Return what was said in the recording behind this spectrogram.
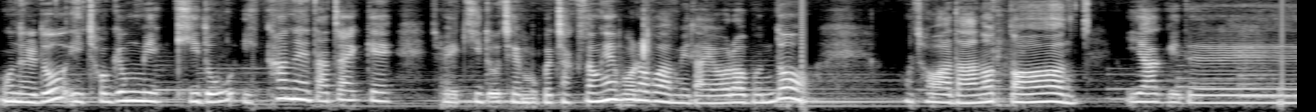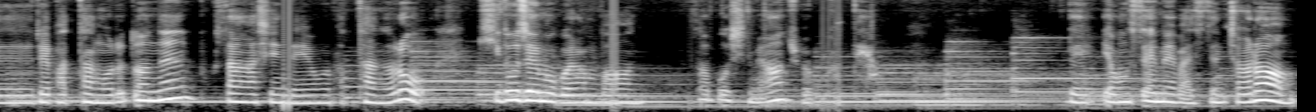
오늘도 이 적용 및 기도 이 칸에다 짧게 저의 기도 제목을 작성해 보려고 합니다. 여러분도 어, 저와 나눴던 이야기들을 바탕으로 또는 묵상하신 내용을 바탕으로 기도 제목을 한번 써보시면 좋을 것 같아요. 네, 영쌤의 말씀처럼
